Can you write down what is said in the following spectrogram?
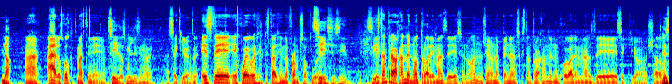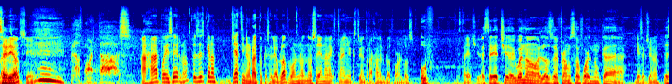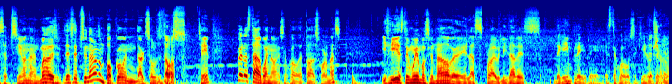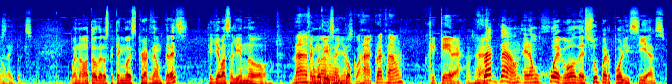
No, Ah, ah los juegos que más tiene sí, 2019. ah, Sekiro. Este eh, juego es el que está haciendo From Software. Sí, sí, sí. Sí. Que están trabajando en otro, además de eso, ¿no? Anunciaron apenas que están trabajando en un juego además de Sekiro Shadow ¿En serio? Sí. Bloodborne 2. Ajá, puede ser, ¿no? Pues es que no, ya tiene un rato que salió Bloodborne, no, no sería nada extraño que estuvieran trabajando en Bloodborne 2. Uf, Estaría chido. estaría chido. Y bueno, los de From Software nunca Decepción. decepcionan. Bueno, des- decepcionaron un poco en Dark Souls 2. Dos. Sí. Pero estaba bueno ese juego de todas formas. Y sí, estoy muy emocionado de las probabilidades de gameplay de este juego Sekiro De. Shadows Die Twice. Bueno, otro de los que tengo es Crackdown 3, que lleva saliendo Como recuérdame 10 un años. poco. Ajá, Crackdown, ¿qué, qué era? O sea, Crackdown era un juego de super policías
